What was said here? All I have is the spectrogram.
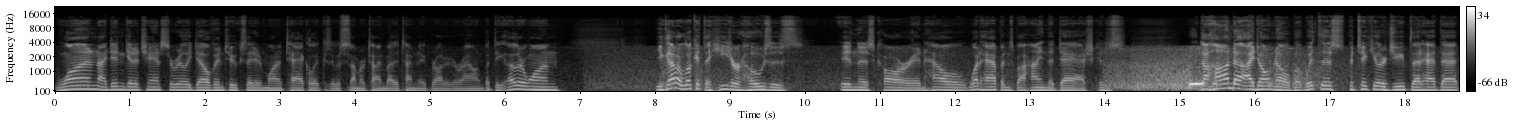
one I didn't get a chance to really delve into because they didn't want to tackle it because it was summertime by the time they brought it around. But the other one, you got to look at the heater hoses in this car and how what happens behind the dash because the Honda I don't know, but with this particular Jeep that had that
